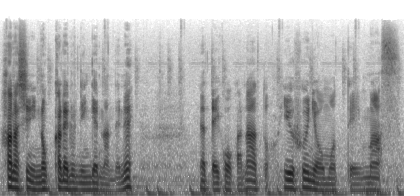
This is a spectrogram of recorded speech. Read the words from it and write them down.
話に乗っかれる人間なんでね。やっていこうかなというふうに思っています。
